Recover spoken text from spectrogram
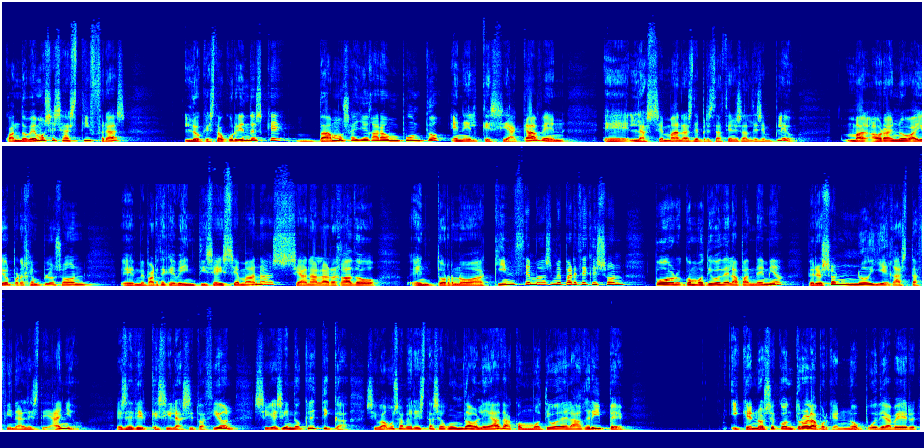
cuando vemos esas cifras, lo que está ocurriendo es que vamos a llegar a un punto en el que se acaben eh, las semanas de prestaciones al desempleo. Ahora en Nueva York, por ejemplo, son, eh, me parece que 26 semanas, se han alargado en torno a 15 más, me parece que son, por, con motivo de la pandemia, pero eso no llega hasta finales de año. Es decir, que si la situación sigue siendo crítica, si vamos a ver esta segunda oleada con motivo de la gripe y que no se controla porque no puede haber,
